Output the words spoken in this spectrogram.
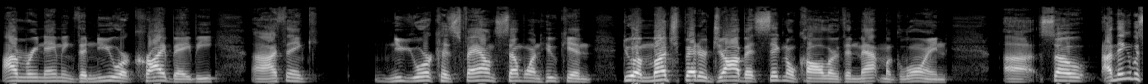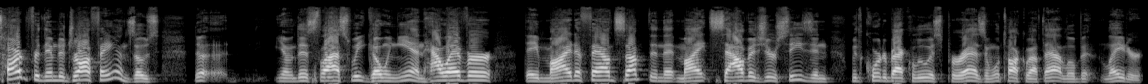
I'm renaming the New York Crybaby. Uh, I think New York has found someone who can do a much better job at signal caller than Matt McGloin. Uh, so I think it was hard for them to draw fans. Those the you know this last week going in. However, they might have found something that might salvage their season with quarterback Luis Perez, and we'll talk about that a little bit later.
